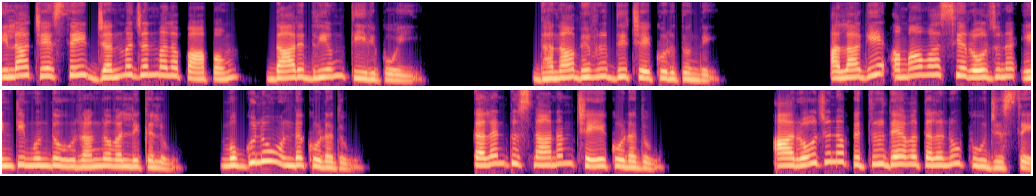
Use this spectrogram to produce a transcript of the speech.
ఇలా చేస్తే జన్మజన్మల పాపం దారిద్ర్యం తీరిపోయి. ధనాభివృద్ధి చేకూరుతుంది. అలాగే అమావాస్య రోజున ఇంటి ముందు రంగవల్లికలు ముగ్గులు ఉండకూడదు. తలంటు స్నానం చేయకూడదు. ఆ రోజున పితృదేవతలను పూజిస్తే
